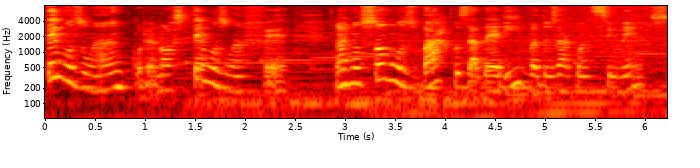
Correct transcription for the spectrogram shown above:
temos uma âncora, nós temos uma fé. Nós não somos barcos à deriva dos acontecimentos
